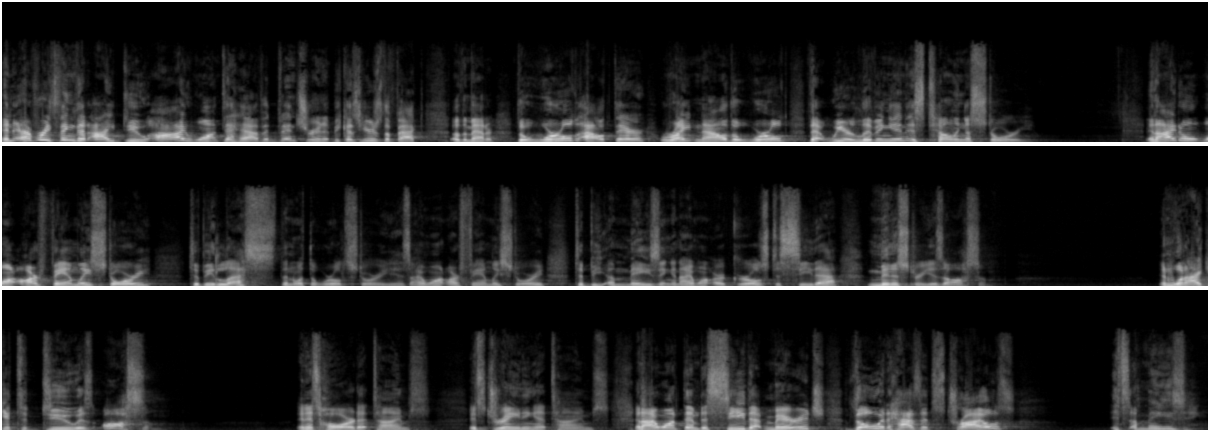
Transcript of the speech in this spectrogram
And everything that I do, I want to have adventure in it because here's the fact of the matter the world out there right now, the world that we are living in, is telling a story. And I don't want our family story to be less than what the world story is. I want our family story to be amazing, and I want our girls to see that. Ministry is awesome. And what I get to do is awesome. And it's hard at times. It's draining at times. And I want them to see that marriage, though it has its trials, it's amazing.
